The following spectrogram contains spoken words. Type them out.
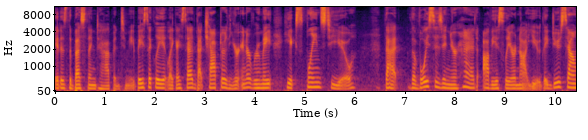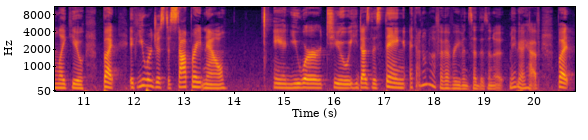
it is the best thing to happen to me. Basically, like I said, that chapter, your inner roommate, he explains to you that the voices in your head obviously are not you. They do sound like you, but if you were just to stop right now and you were to, he does this thing. I, I don't know if I've ever even said this in a, maybe I have, but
